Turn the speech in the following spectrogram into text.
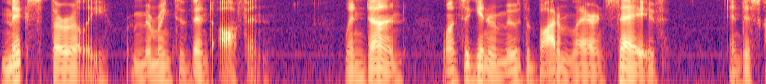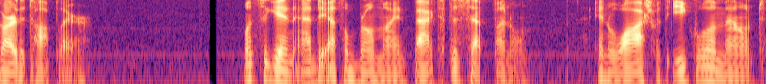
Mix thoroughly, remembering to vent often. When done, once again remove the bottom layer and save, and discard the top layer. Once again add the ethyl bromide back to the SEP funnel and wash with equal amount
